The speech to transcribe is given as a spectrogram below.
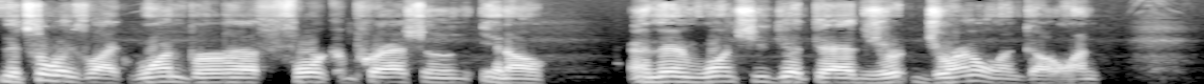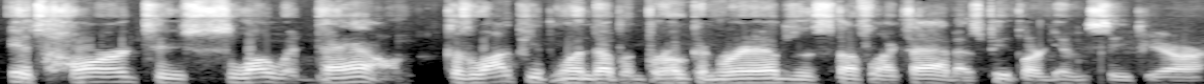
it's always like one breath, four compressions, you know, and then once you get that dr- adrenaline going, it's hard to slow it down because a lot of people end up with broken ribs and stuff like that as people are giving CPR.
